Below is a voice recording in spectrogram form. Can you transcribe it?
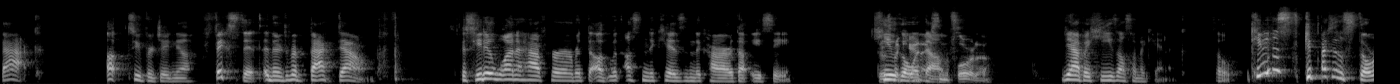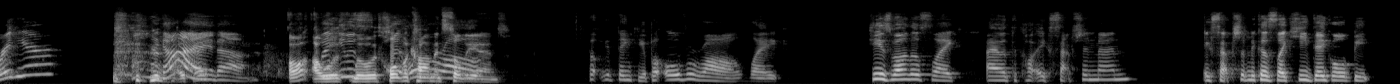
back up to Virginia, fixed it, and then drove it back down because he didn't want to have her with the with us and the kids in the car without AC. He would go without. in Florida. Yeah, but he's also a mechanic. So can we just get back to the story here? Oh my god. okay. Oh, I will, was, we'll withhold the comments till the end. But thank you. But overall, like he's one of those like I would call exception men. Exception because like he did go be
